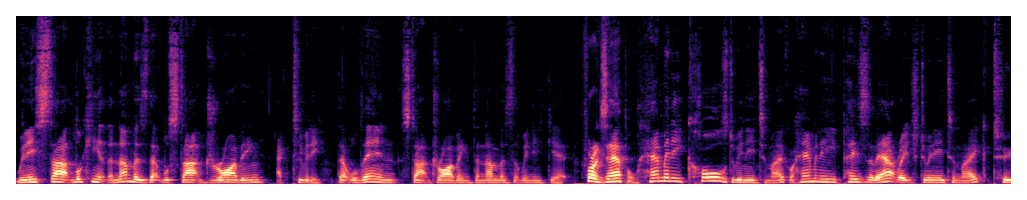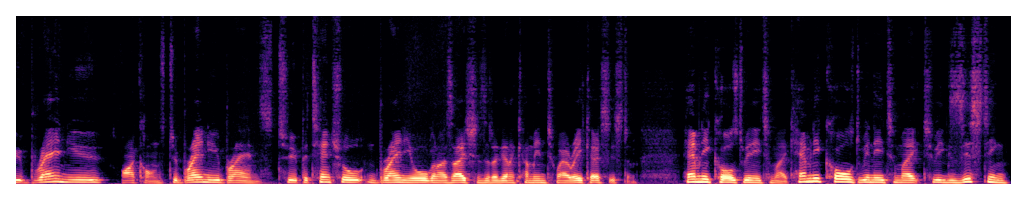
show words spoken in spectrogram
we need to start looking at the numbers that will start driving activity, that will then start driving the numbers that we need to get. For example, how many calls do we need to make, or how many pieces of outreach do we need to make to brand new icons, to brand new brands, to potential brand new organizations that are going to come into our ecosystem? How many calls do we need to make? How many calls do we need to make to existing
